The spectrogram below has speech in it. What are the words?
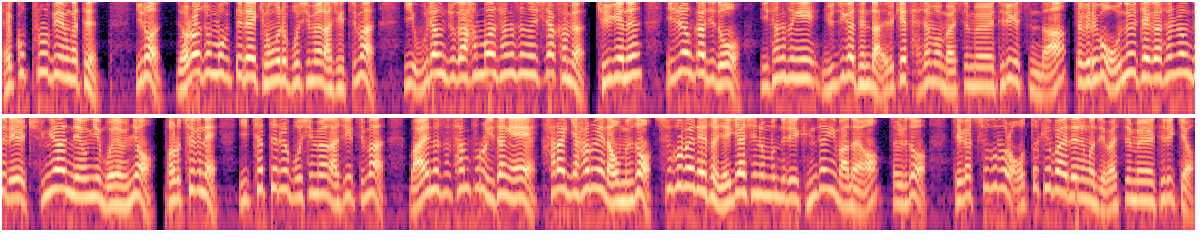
에코프로비엠 같은 이런 여러 종목들의 경우를 보시면 아시겠지만 이 우량주가 한번 상승을 시작하면 길게는 1년까지도 이 상승이 유지가 된다. 이렇게 다시 한번 말씀을 드리겠습니다. 자 그리고 오늘 제가 설명드릴 중요한 내용이 뭐냐면요. 바로 최근에 이 차트를 보시면 아시겠지만 마이너스 3% 이상의 하락이 하루에 나오면서 수급에 대해서 얘기하시는 분들이 굉장히 많아요. 자 그래서 제가 수급을 어떻게 봐야 되는 건지 말씀을 드릴게요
